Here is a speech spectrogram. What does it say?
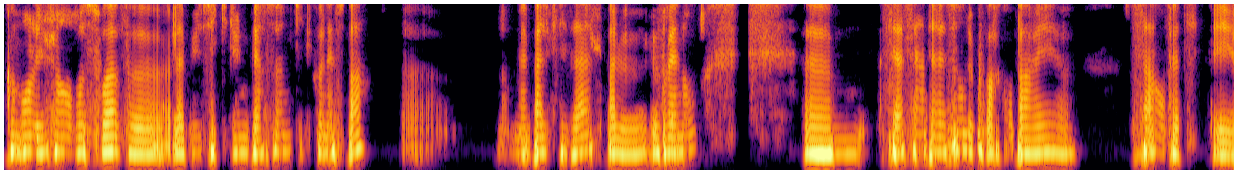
comment les gens reçoivent euh, la musique d'une personne qu'ils ne connaissent pas, euh, même pas le visage, pas le, le vrai nom. C'est assez intéressant de pouvoir comparer ça en fait. Et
